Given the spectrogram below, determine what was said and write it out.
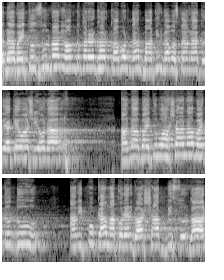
আনা বাইতু জুলমা, আমি অন্ধকারের ঘর খবরদার, বাতির ব্যবস্থা না করিয়া কেউ আসিও না। আনা বাইতুল ওয়াসা আনা বাইতুল দু আমি পোকা মাকড়ের ঘর সাপ বিশ্বর ঘর।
